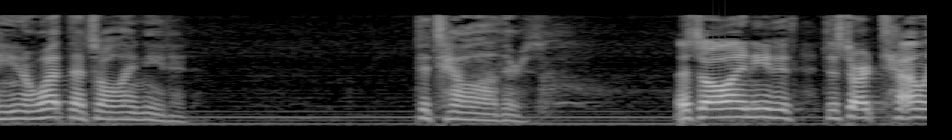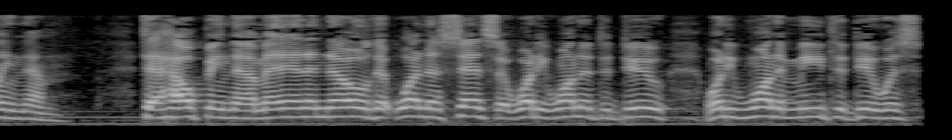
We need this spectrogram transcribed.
And you know what? That's all I needed to tell others. That's all I needed to start telling them, to helping them, and to know that, what, in a sense, that what He wanted to do, what He wanted me to do, was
